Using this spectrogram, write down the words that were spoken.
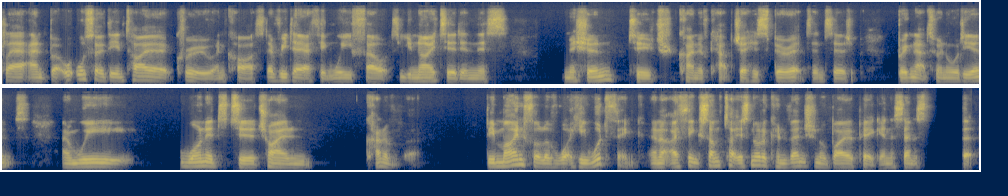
Claire, and but also the entire crew and cast. Every day, I think we felt united in this mission to kind of capture his spirit and to bring that to an audience. And we wanted to try and kind of be mindful of what he would think. And I think sometimes it's not a conventional biopic in the sense that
